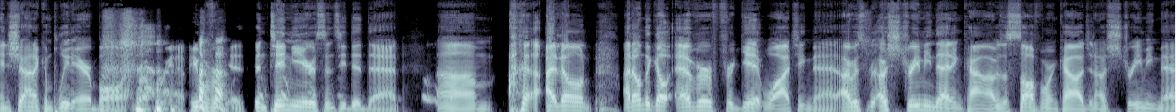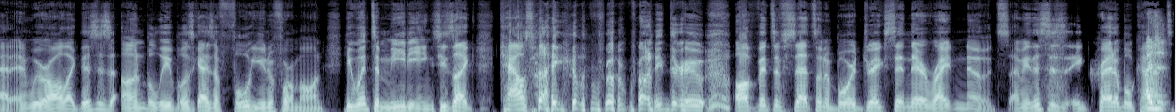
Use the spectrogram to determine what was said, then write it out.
and shot a complete air ball at Rupp Arena. People forget. It's been 10 years since he did that. Um, I don't, I don't think I'll ever forget watching that. I was, I was streaming that in college. I was a sophomore in college, and I was streaming that, and we were all like, "This is unbelievable. This guy's a full uniform on. He went to meetings. He's like, Cal's like running through offensive sets on a board. Drake's sitting there writing notes. I mean, this is incredible content.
